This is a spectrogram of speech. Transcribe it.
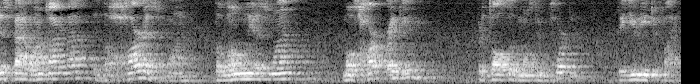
This battle I'm talking about is the hardest one, the loneliest one, most heartbreaking, but it's also the most important that you need to fight.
